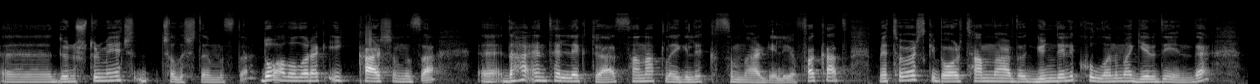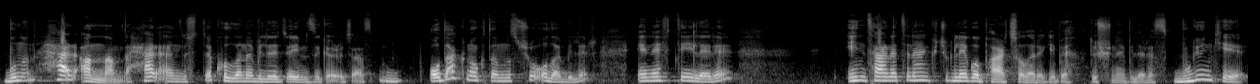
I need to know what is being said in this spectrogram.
e, dönüştürmeye çalıştığımızda doğal olarak ilk karşımıza e, daha entelektüel, sanatla ilgili kısımlar geliyor. Fakat Metaverse gibi ortamlarda gündelik kullanıma girdiğinde bunun her anlamda, her endüstride kullanabileceğimizi göreceğiz. Odak noktamız şu olabilir, NFT'leri internetin en küçük Lego parçaları gibi düşünebiliriz. Bugünkü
